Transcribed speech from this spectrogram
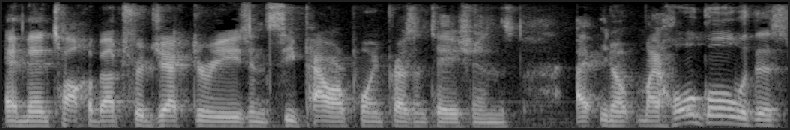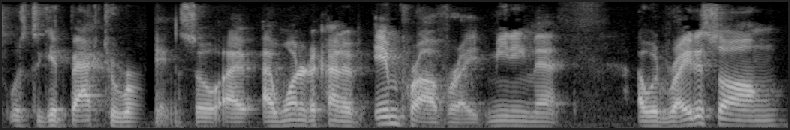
and then talk about trajectories and see PowerPoint presentations. I, you know, my whole goal with this was to get back to writing. So I, I wanted to kind of improv write, meaning that I would write a song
